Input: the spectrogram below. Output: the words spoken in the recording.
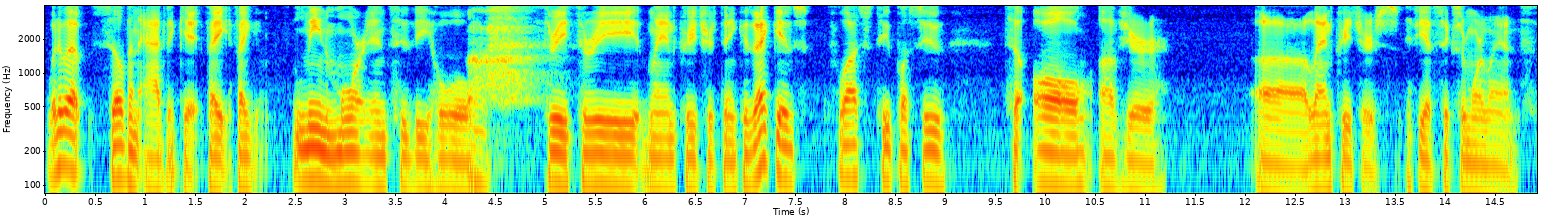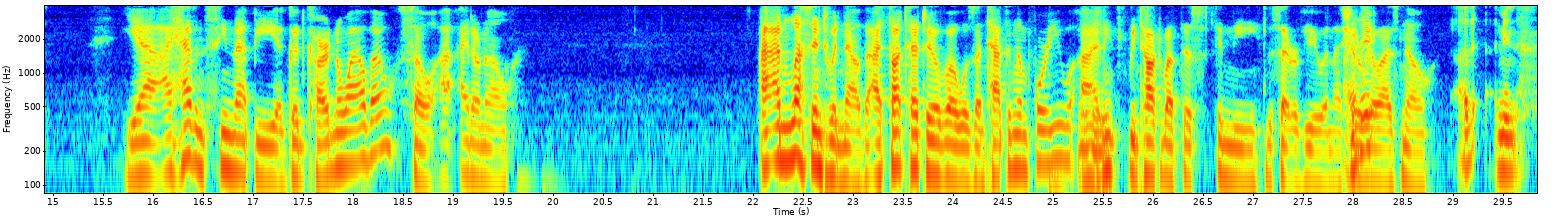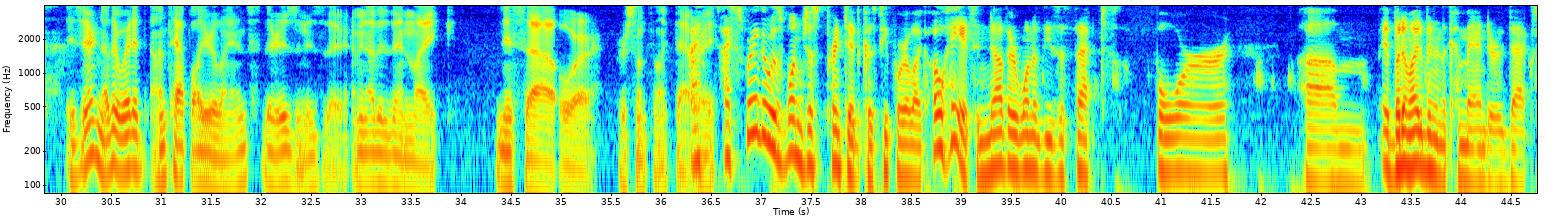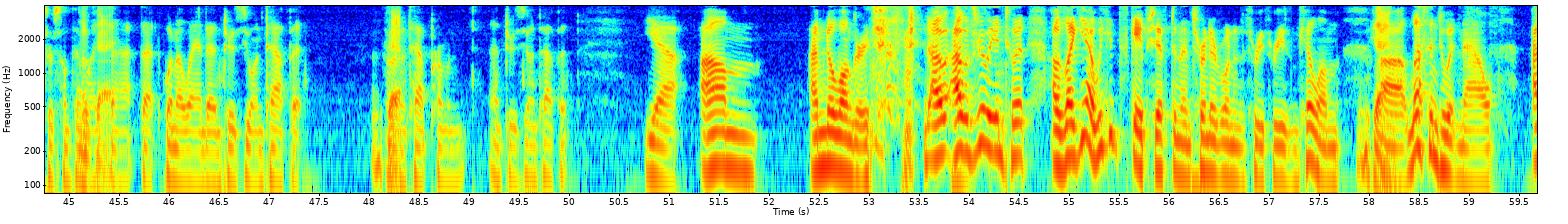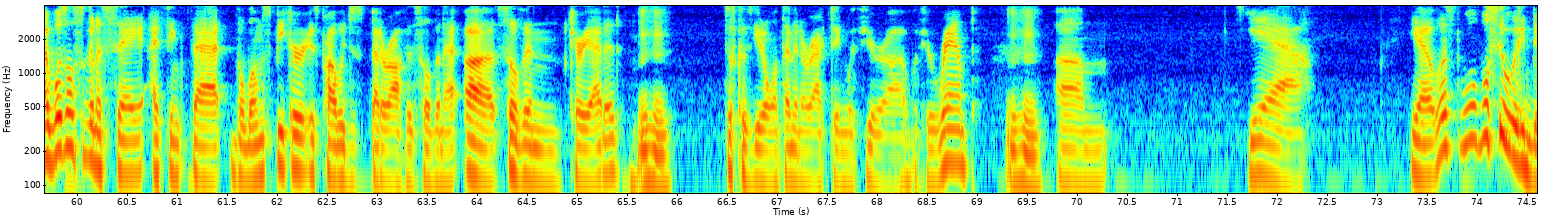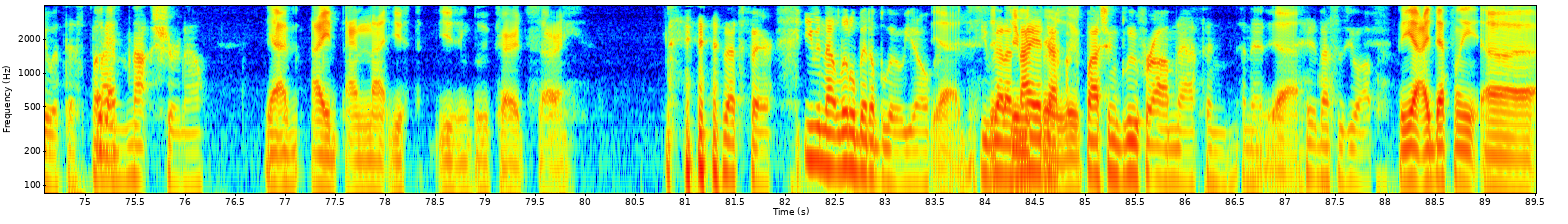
what about Sylvan Advocate? If I if I lean more into the whole three three land creature thing, because that gives plus two plus two to all of your uh, land creatures if you have six or more lands. yeah, I haven't seen that be a good card in a while though, so I, I don't know. I, I'm less into it now. That I thought Tatyova was untapping them for you. I think we talked about this in the the set review, and I should have realized no. Other, I mean, is there another way to untap all your lands? There isn't, is there? I mean, other than like Nissa or or something like that, right? I swear there was one just printed because people were like, "Oh, hey, it's another one of these effects for." Um, it- but it might have been in the commander decks or something like that. That when a land enters, you untap it. Okay. an untap permanent enters, you untap it. Yeah. Um, I'm no longer interested. I, I was really into it. I was like, yeah, we could scape shift and then turn everyone into three threes and kill them. Okay. Uh, less into it now. I was also going to say I think that the Loam Speaker is probably just better off as Sylvan uh, Sylvan Caryatid Mm-hmm. just because you don't want them interacting with your uh, with your ramp. Mm-hmm. Yeah, yeah. Let's we'll, we'll see what we can do with this, but Okay. I'm not sure now. Yeah, I I'm not used to using blue cards. Sorry. That's fair. Even that little bit of blue, you know, Yeah, just you've got a threw a Naya deck loop. splashing blue for Omnath, and and it Yeah. it messes you up. But yeah, I definitely uh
